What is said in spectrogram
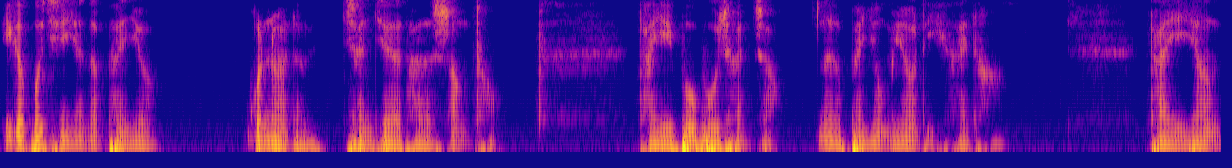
一个不起眼的朋友，温暖的承接了他的伤痛，他一步步成长。那个朋友没有离开他，他一样。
